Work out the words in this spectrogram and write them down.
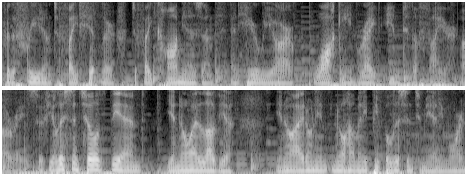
for the freedom to fight Hitler, to fight communism, and here we are walking right into the fire. All right, so if you listen till the end, you know I love you. You know, I don't even know how many people listen to me anymore.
